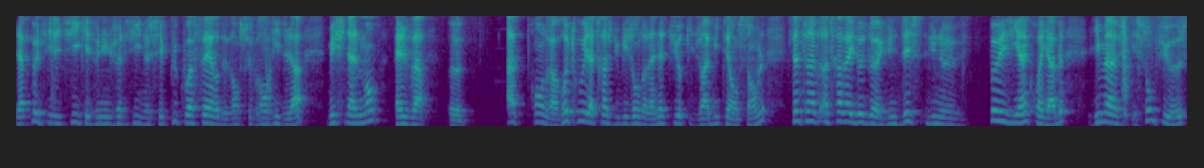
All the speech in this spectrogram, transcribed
la petite fille qui est devenue une jeune fille ne sait plus quoi faire devant ce grand vide-là, mais finalement elle va euh, apprendre à retrouver la trace du bison dans la nature qu'ils ont habité ensemble. C'est un, un travail de deuil, d'une poésie incroyable. L'image est somptueuse.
